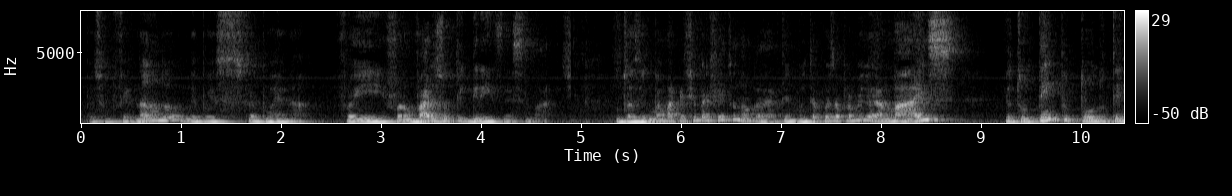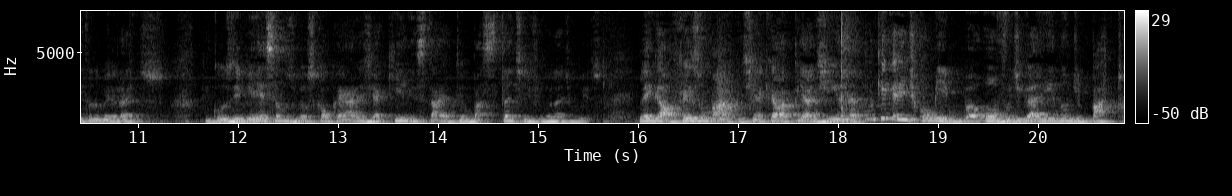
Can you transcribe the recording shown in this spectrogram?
depois foi com o Fernando, depois foi para o Renan. Foi, foram vários upgrades nesse marketing. Não estou dizendo que meu marketing é perfeito, não, galera. Tem muita coisa para melhorar, mas eu estou o tempo todo tentando melhorar isso. Inclusive, esse é um dos meus calcanhares de Aquiles, tá? Eu tenho bastante dificuldade com isso. Legal, fez o marketing, aquela piadinha, né? Por que, que a gente come ovo de galinha e não de pato?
